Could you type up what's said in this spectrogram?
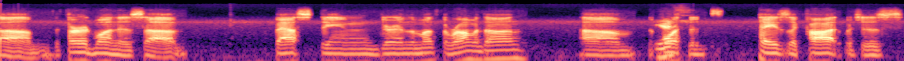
Um, the third one is uh, fasting during the month of Ramadan. Um, the yes. fourth is pay zakat, which is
